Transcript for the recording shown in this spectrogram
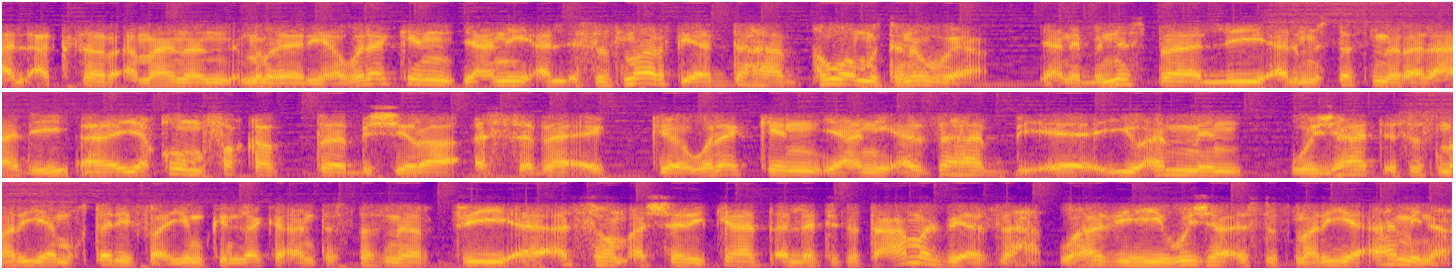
الأكثر امانا من غيرها. ولكن يعني الاستثمار في الذهب هو متنوع. يعني بالنسبة للمستثمر العادي آه، يقوم فقط بشراء السبائك ولكن يعني الذهب آه، يؤمن وجهات استثمارية مختلفة. يمكن لك أن تستثمر في آه، أسهم الشركات التي تتعامل بالذهب. وهذه وجهة استثمارية آمنة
